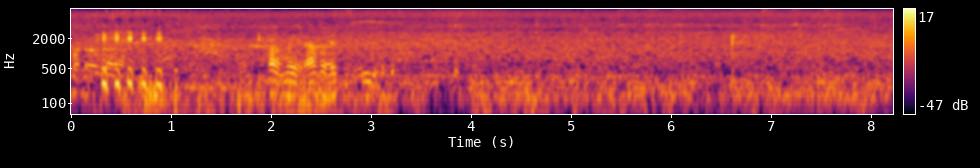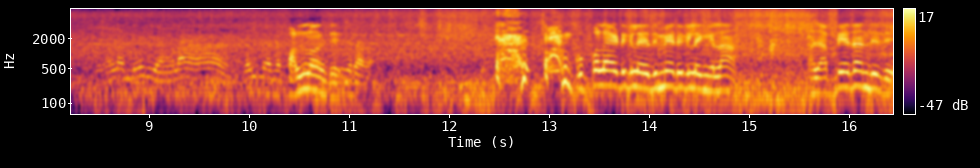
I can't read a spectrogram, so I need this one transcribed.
போட்டுறோம். ஆமாம் பள்ளம் இது. குப்பைலாம் எடுக்கல எதுவுமே எடுக்கல இங்கெல்லாம். அது அப்படியே தான் இருந்தது.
